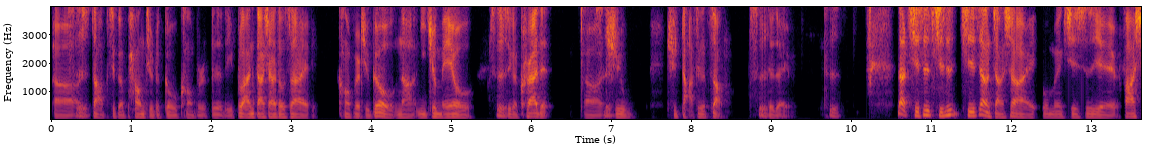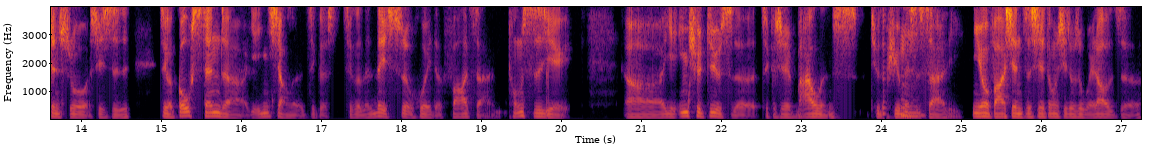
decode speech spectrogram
呃 stop 这个 pound to the gold convertibility，不然大家都在 convert to gold，那你就没有这个 credit 啊、是。去去打这个仗，是，对不对？是，那其实其实其实这样讲下来，我们其实也发现说，其实这个 gold standard 也影响了这个这个人类社会的发展，同时也呃也 introduce 了这个些 violence to the human 嗯。society、你有发现这些东西都是围绕着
